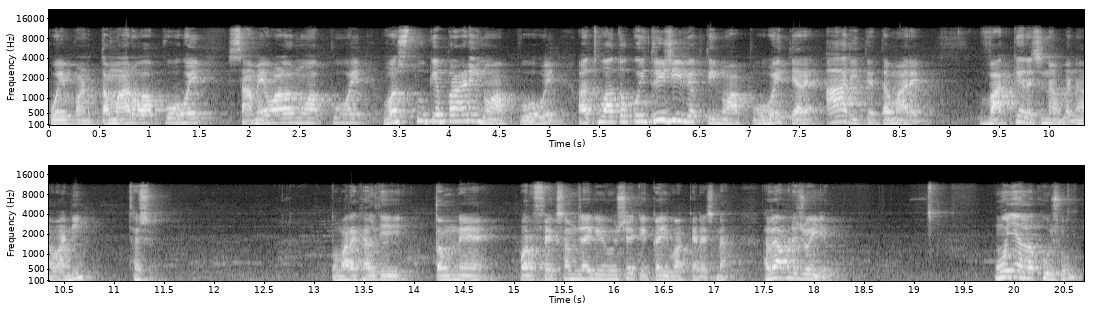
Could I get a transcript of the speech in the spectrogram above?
કોઈ પણ તમારો આપવો હોય, સામેવાળાનો આપવો હોય, વસ્તુ કે પ્રાણીનો આપવો હોય, અથવા તો કોઈ ત્રીજી વ્યક્તિનો આપવો હોય, ત્યારે આ રીતે તમારે વાક્ય રચના બનાવવાની થશે. તો મારા ખ્યાલથી તમને પરફેક્ટ સમજાઈ ગયું છે કે કઈ વાક્ય રચના. હવે આપણે જોઈએ. હું અહીંયા લખું છું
